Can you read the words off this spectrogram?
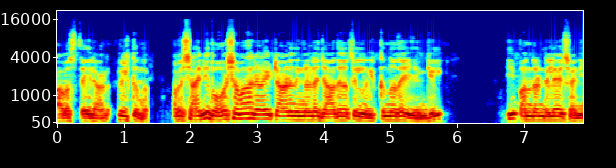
അവസ്ഥയിലാണ് നിൽക്കുന്നത്. അപ്പൊ ശനി ദോഷവാനായിട്ടാണ് നിങ്ങളുടെ ജാതകത്തിൽ നിൽക്കുന്നത് എങ്കിൽ ഈ പന്ത്രണ്ടിലെ ശനി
